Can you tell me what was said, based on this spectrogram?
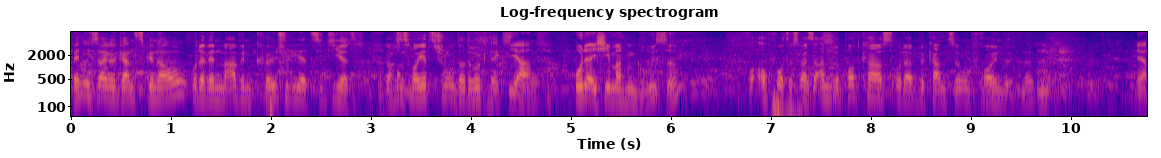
wenn ich sage ganz genau oder wenn Marvin Kölsche Lieder zitiert. Du hast es jetzt schon unterdrückt extra. ja, Ne? oder ich jemanden grüße, Auch vorzugsweise andere Podcasts oder Bekannte und Freunde. Ne? ja,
